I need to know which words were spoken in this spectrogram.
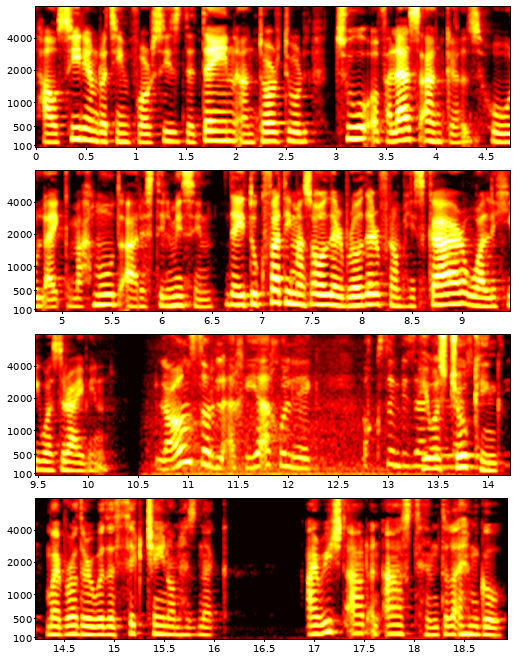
how Syrian regime forces detained and tortured two of Ala's uncles who, like Mahmoud, are still missing. They took Fatima's older brother from his car while he was driving. العنصر لأخي يا أخو الهيك أقسم بذات he was choking my brother with a thick chain on his neck. I reached out and asked him to let him go,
